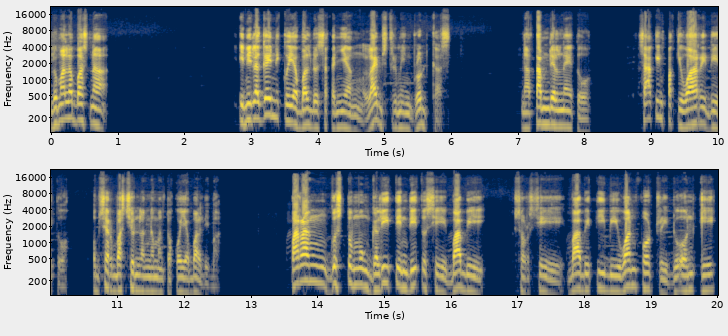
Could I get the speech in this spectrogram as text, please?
lumalabas na inilagay ni Kuya Baldo sa kanyang live streaming broadcast na thumbnail na ito, sa aking pakiwari dito, obserbasyon lang naman to Kuya Bal, di ba? Parang gusto mong galitin dito si Bobby source si Bobby TV 143 doon kay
